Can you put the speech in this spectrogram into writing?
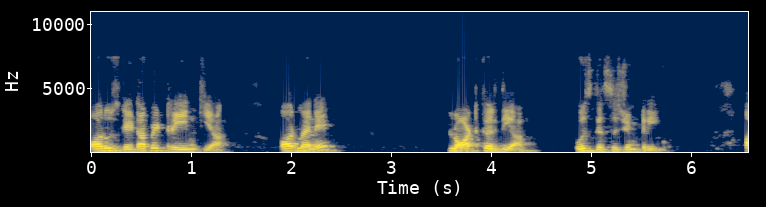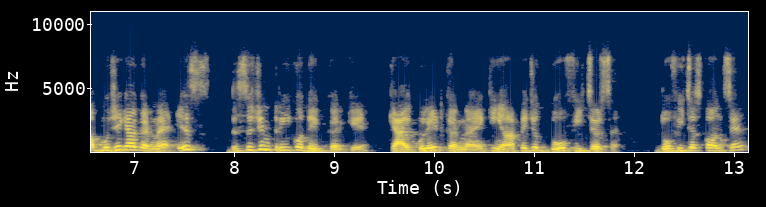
और उस डेटा पे ट्रेन किया और मैंने प्लॉट कर दिया उस डिसीज़न ट्री को। अब मुझे क्या करना है? इस डिसीज़न ट्री को देख करके कैलकुलेट करना है कि यहाँ पे जो दो फीचर्स हैं, दो फीचर्स कौन से हैं?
